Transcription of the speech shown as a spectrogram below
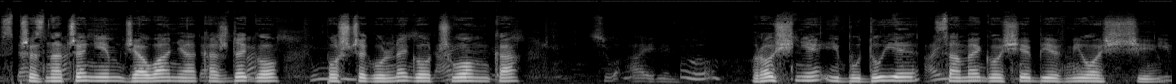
z przeznaczeniem działania każdego poszczególnego członka rośnie i buduje samego siebie w miłości.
